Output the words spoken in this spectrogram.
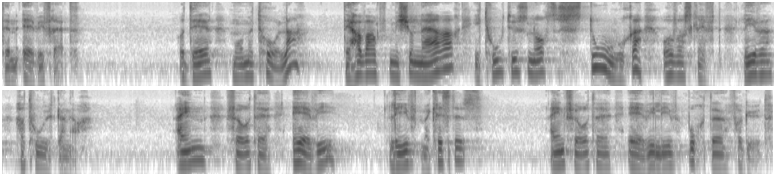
til en evig fred. Og det må vi tåle. Det har vært misjonærer i 2000 års store overskrift. Livet har to utganger. Én fører til evig liv med Kristus. Én fører til evig liv borte fra Gud.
